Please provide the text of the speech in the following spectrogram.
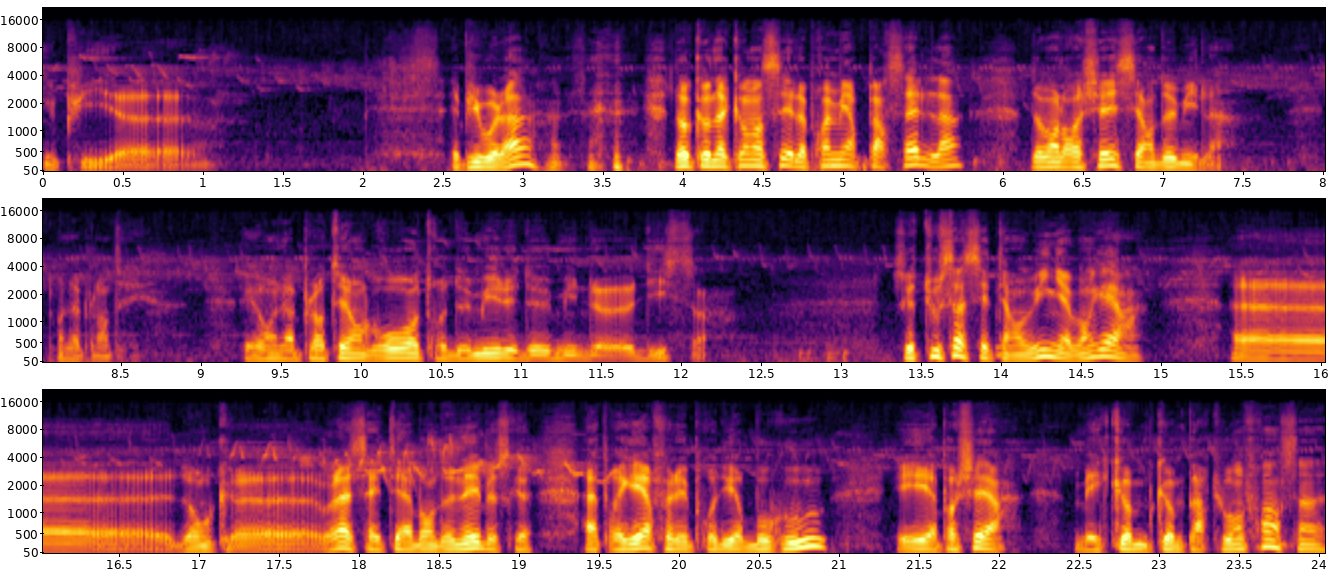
Et puis, euh, Et puis voilà. Donc on a commencé la première parcelle là, devant le rocher, c'est en 2000 qu'on a planté. Et on a planté en gros entre 2000 et 2010. Parce que tout ça c'était en vigne avant-guerre. Euh, donc euh, voilà, ça a été abandonné parce qu'après-guerre, il fallait produire beaucoup et à pas cher. Mais comme, comme partout en France. Hein.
